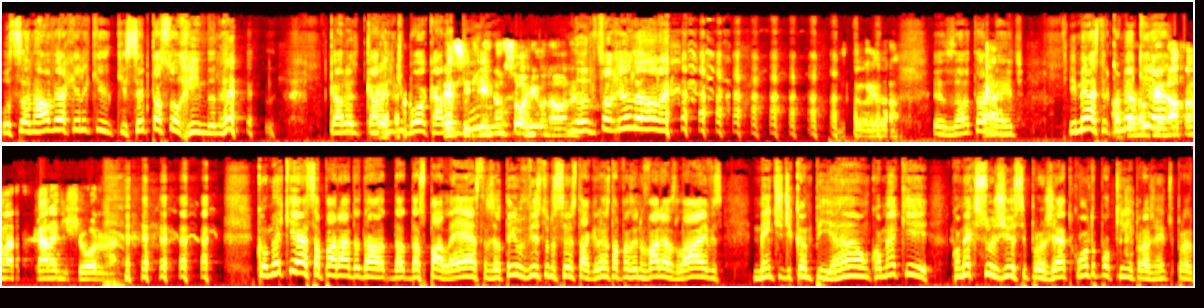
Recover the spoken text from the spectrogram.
o Sam Alve é aquele que, que sempre tá sorrindo, né? Cara, cara, gente boa, cara. Esse dia ele não sorriu, não, né? Não sorriu, não, né? Não sorriu, não. Exatamente. É. E, mestre, como Até é que no é. No final tava cara de choro, né? como é que é essa parada da, da, das palestras? Eu tenho visto no seu Instagram, você tá fazendo várias lives, mente de campeão. Como é que, como é que surgiu esse projeto? Conta um pouquinho pra gente, pra,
